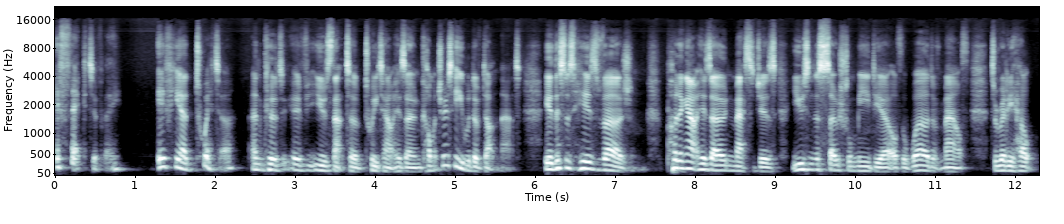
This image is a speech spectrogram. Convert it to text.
Effectively, if he had Twitter and could use that to tweet out his own commentaries, he would have done that. You know, this was his version, putting out his own messages, using the social media of the word of mouth to really help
